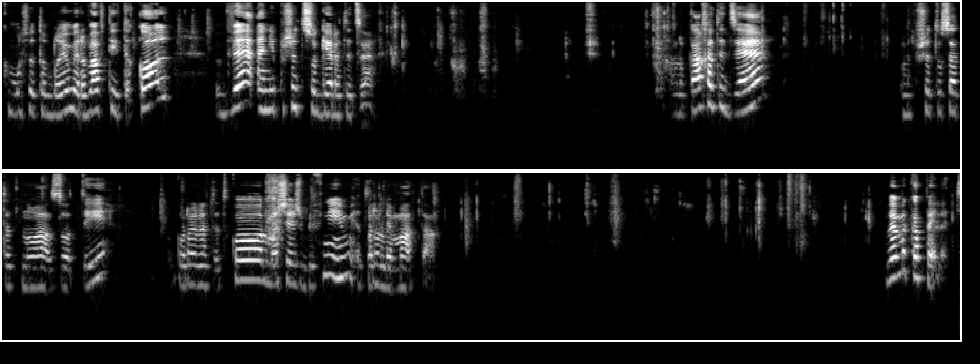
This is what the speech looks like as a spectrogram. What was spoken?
כמו שאתם רואים, ערבבתי את הכל, ואני פשוט סוגרת את זה. לוקחת את זה, ופשוט עושה את התנועה הזאתי, גוררת את כל מה שיש בפנים יותר למטה. ומקפלת.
